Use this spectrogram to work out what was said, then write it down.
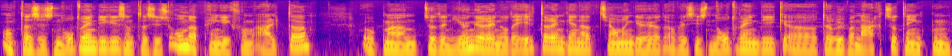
und dass es notwendig ist, und das ist unabhängig vom Alter, ob man zu den jüngeren oder älteren Generationen gehört, aber es ist notwendig, äh, darüber nachzudenken,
